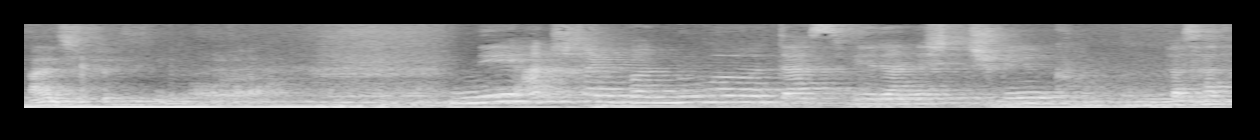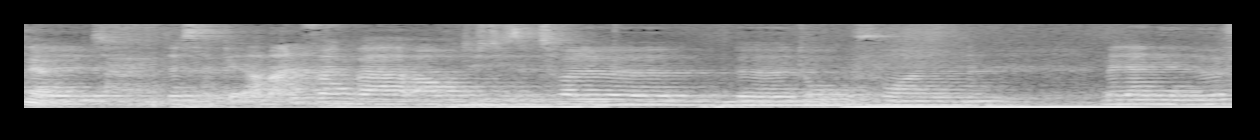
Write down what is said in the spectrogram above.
einzufinden? Nee, anstrengend war nur, dass wir da nicht spielen konnten. Das hat Ja. halt, das hat, am Anfang war auch durch diese tolle äh, Doku von Melanie Löw,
